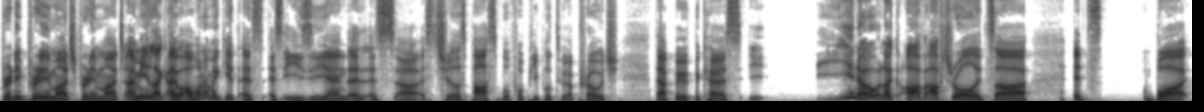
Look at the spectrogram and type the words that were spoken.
pretty pretty much pretty much. I mean like i, I want to make it as, as easy and as as, uh, as chill as possible for people to approach that booth because you know like af- after all it's uh it's what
